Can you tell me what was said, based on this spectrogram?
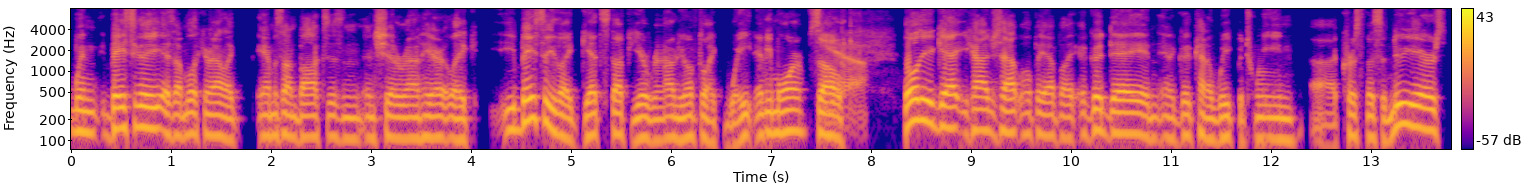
when basically as I'm looking around like Amazon boxes and, and shit around here, like you basically like get stuff year round. You don't have to like wait anymore. So yeah. The older you get, you kind of just have hope you have like a good day and, and a good kind of week between uh, Christmas and New Year's.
